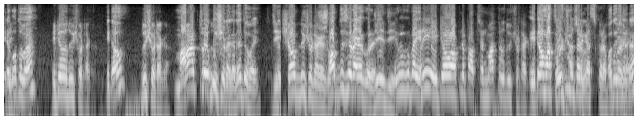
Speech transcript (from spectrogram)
এটা কত এটাও দুইশো টাকা। এটাও? দুইশো টাকা। মাত্র 200 টাকা তাই তো ভাই? জি সব দুইশো টাকা সব 200 টাকা করে? জি জি। এগুলো ভাই এটাও আপনি পাচ্ছেন মাত্র দুইশো টাকা। এটাও মাত্র গোল্ড সুতার কাজ করা পুরোটা।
